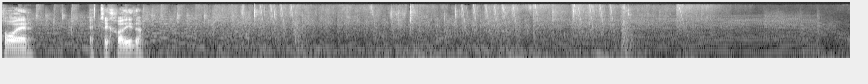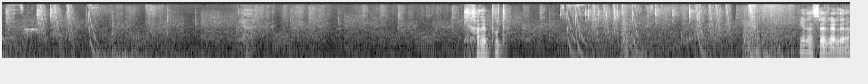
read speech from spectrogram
Joder. Estoy jodido. Hija de puta. Mierda, ese es verde, ¿no?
